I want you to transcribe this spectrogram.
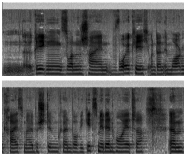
Regen, Sonnenschein, wolkig und dann im Morgenkreis mal bestimmen können, boah, wie geht's mir denn heute? Ähm,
